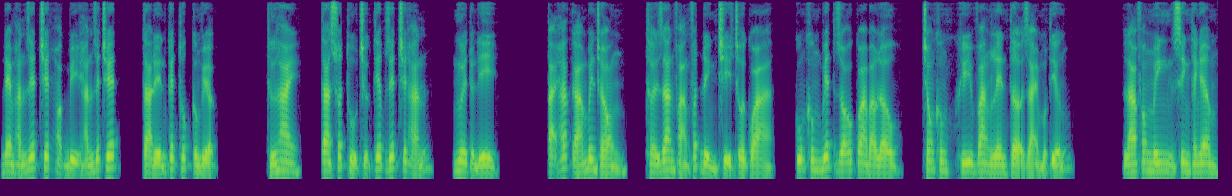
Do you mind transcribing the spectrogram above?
đem hắn giết chết hoặc bị hắn giết chết, ta đến kết thúc công việc. Thứ hai, ta xuất thủ trực tiếp giết chết hắn, ngươi tuyển đi. Tại hắc cám bên trong, thời gian phảng phất đỉnh chỉ trôi qua, cũng không biết rõ qua bao lâu, trong không khí vang lên thở dài một tiếng. Là phong minh sinh thanh âm.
